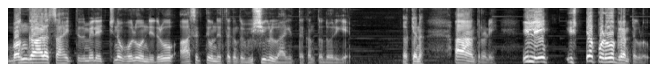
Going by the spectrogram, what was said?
ಬಂಗಾಳ ಸಾಹಿತ್ಯದ ಮೇಲೆ ಹೆಚ್ಚಿನ ಹೋಲು ಹೊಂದಿದ್ರು. ಆಸಕ್ತಿ ಹೊಂದಿರತಕ್ಕಂಥ ವಿಷಯಗಳು ಆಗಿರ್ತಕ್ಕಂಥದ್ದು ಅವರಿಗೆ ಓಕೆನಾ ಆ, ಅಂತ ನೋಡಿ. ಇಲ್ಲಿ ಇಷ್ಟಪಡುವ ಗ್ರಂಥಗಳು.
